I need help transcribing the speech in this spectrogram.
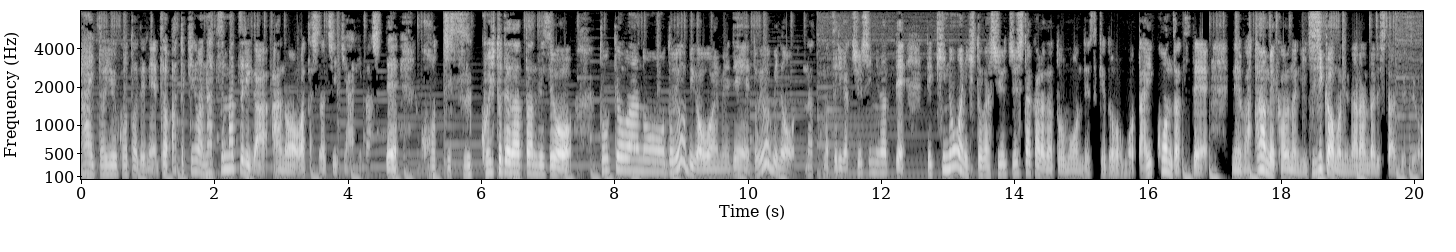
はい、ということでね、そうあと昨日は夏祭りが、あの、私の地域ありまして、こっちすっごい人手だったんですよ。東京はあの、土曜日が大雨で、土曜日の夏祭りが中心になって、で、昨日に人が集中したからだと思うんですけど、もう大混雑で、ね、綿飴買うのに1時間もね、並んだりしたんですよ。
